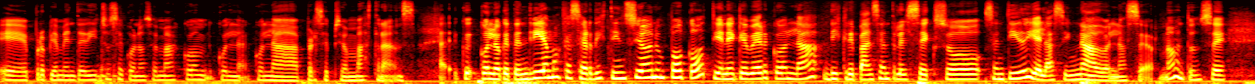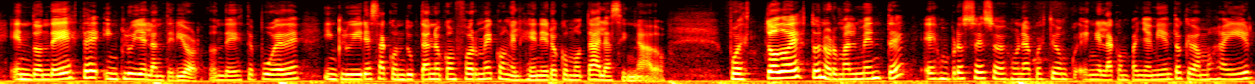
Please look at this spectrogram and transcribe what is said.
eh, propiamente dicho se conoce más con, la, percepción más trans. Con lo que tendríamos que hacer distinción un poco tiene que ver con la discrepancia entre el sexo sentido y el asignado al nacer, ¿no? Entonces, en donde este incluye el anterior, donde este puede incluir esa conducta no conforme con el género como tal asignado. Pues todo esto normalmente es un proceso, es una cuestión en el acompañamiento que vamos a ir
